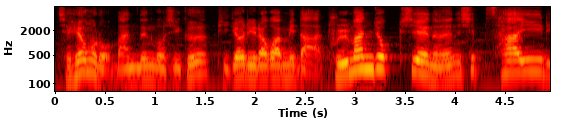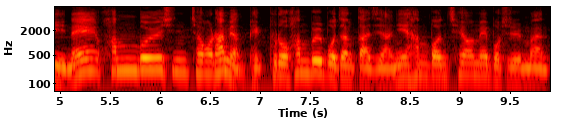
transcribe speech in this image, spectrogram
제형으로 만든 것이 그 비결이라고 합니다. 불만족 시에는 14일 이내 환불 신청을 하면 100% 환불 보장까지 하니 한번 체험해 보실만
